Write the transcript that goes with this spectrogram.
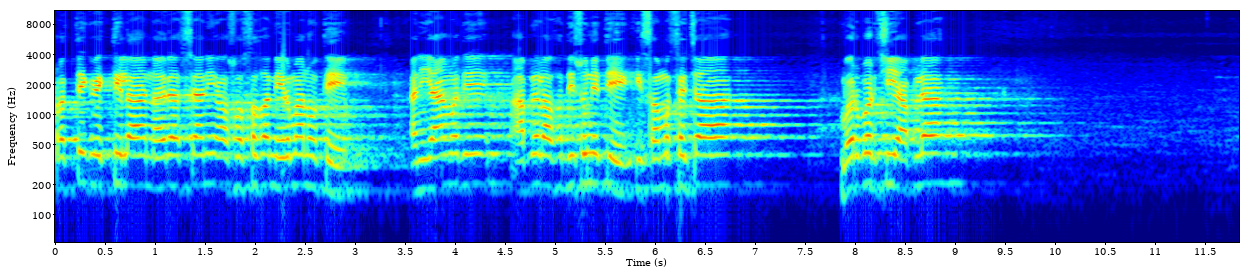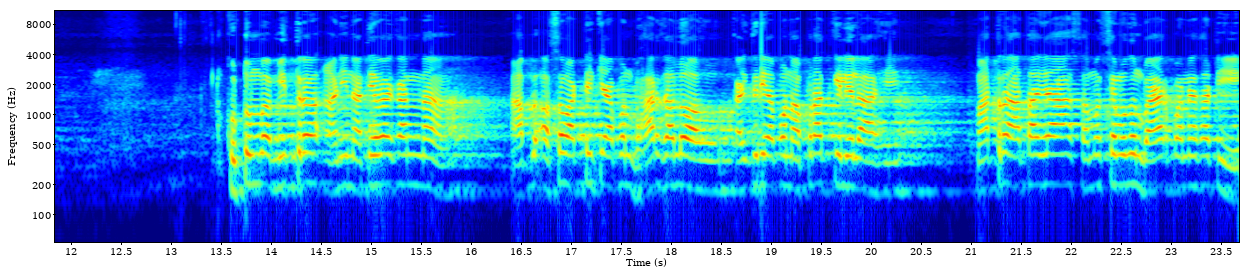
प्रत्येक व्यक्तीला नैराश्य आणि अस्वस्थता निर्माण होते. आणि यामध्ये आपल्याला असं दिसून येते की समस्येच्या बरोबरची आपल्या कुटुंब मित्र आणि नातेवाईकांना आप असं वाटते की आपण भार झालो आहो काहीतरी आपण अपराध केलेला आहे. मात्र आता या समस्येमधून बाहेर पडण्यासाठी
